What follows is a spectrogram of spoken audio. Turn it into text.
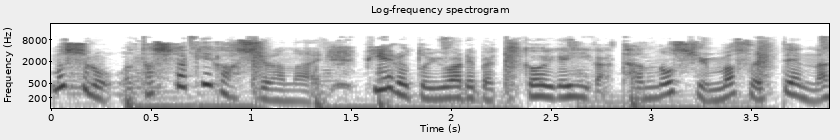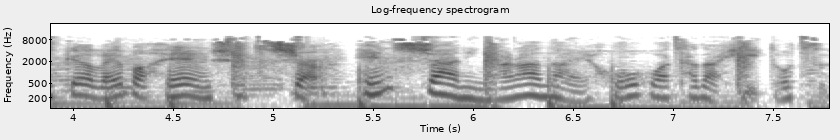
むしろ私だけが知らない。ピエロと言われば聞こえがいいが楽しませてなければ変質者。変質者にならない方法はただ一つ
